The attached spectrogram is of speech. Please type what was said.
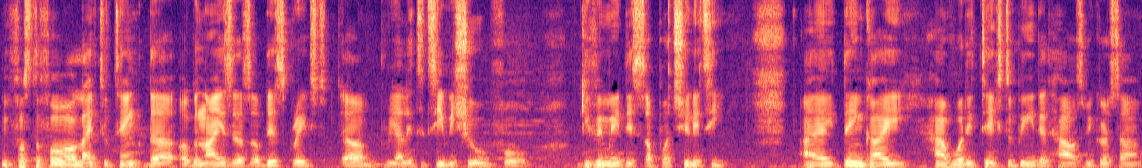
And first of all, I'd like to thank the organizers of this great um, reality TV show for giving me this opportunity. I think I have what it takes to be in that house because um,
